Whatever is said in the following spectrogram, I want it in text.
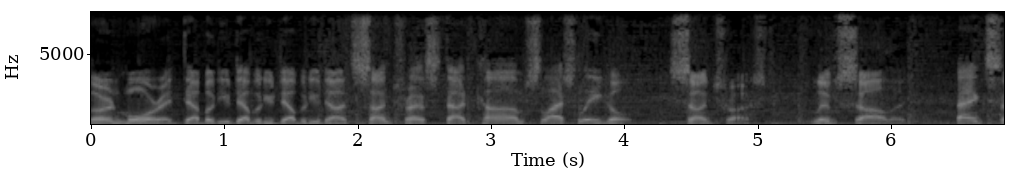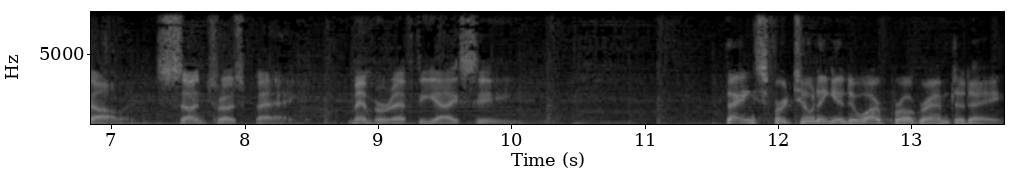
Learn more at www.suntrust.com/legal. SunTrust. Live solid. Bank solid. SunTrust Bank. Member FDIC. Thanks for tuning into our program today.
